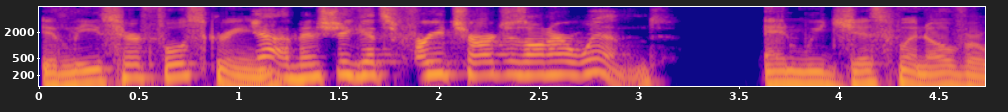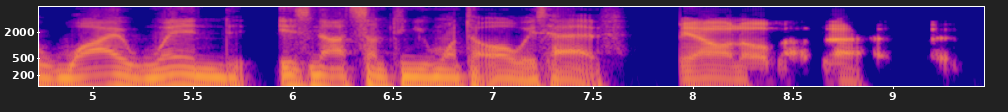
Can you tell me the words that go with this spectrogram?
It leaves her full screen. Yeah, and then she gets free charges on her wind. And we just went over why wind is not something you want to always have. Yeah, I don't know about that.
